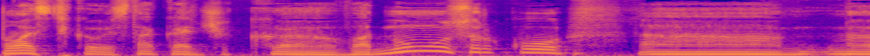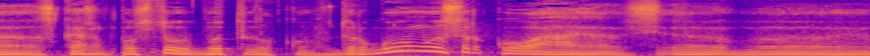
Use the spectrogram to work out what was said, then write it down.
пластиковый стаканчик а, в одну мусорку, а, э, скажем, пустую бутылку в другую мусорку, а э,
